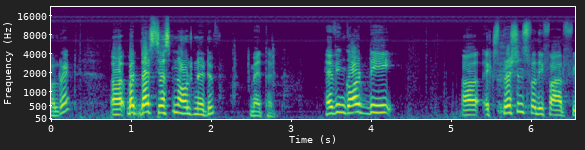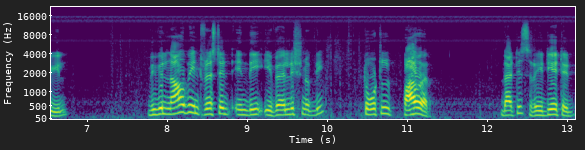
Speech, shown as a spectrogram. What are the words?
all right, uh, but that is just an alternative method. Having got the uh, expressions for the far field we will now be interested in the evaluation of the total power that is radiated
